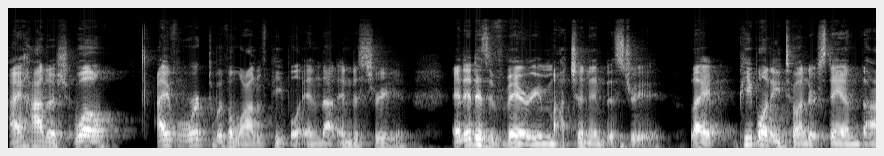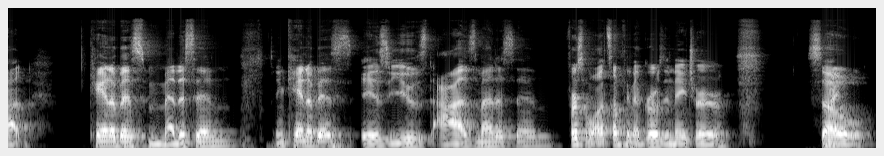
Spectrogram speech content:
i had a sh- well i've worked with a lot of people in that industry and it is very much an industry. Like people need to understand that cannabis medicine and cannabis is used as medicine. First of all it's something that grows in nature. So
